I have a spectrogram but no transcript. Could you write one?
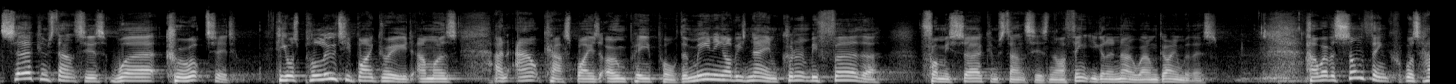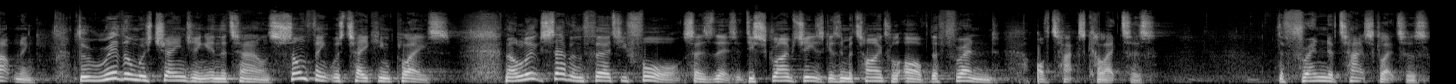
circumstances were corrupted. He was polluted by greed and was an outcast by his own people. The meaning of his name couldn't be further from his circumstances. Now, I think you're going to know where I'm going with this. However, something was happening. The rhythm was changing in the town. Something was taking place. Now, Luke 7:34 says this. It describes Jesus, gives him a title of the friend of tax collectors. The friend of tax collectors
